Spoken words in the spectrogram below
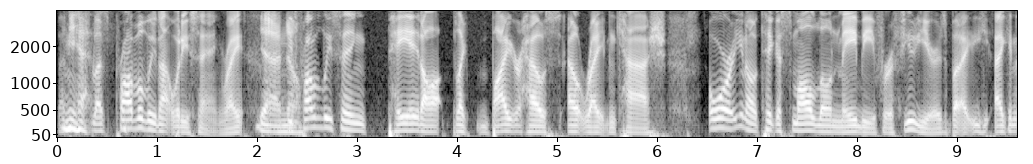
That's, Yes. that's probably not what he's saying, right? Yeah, no. He's probably saying pay it off, like buy your house outright in cash, or you know take a small loan maybe for a few years. But I, I can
